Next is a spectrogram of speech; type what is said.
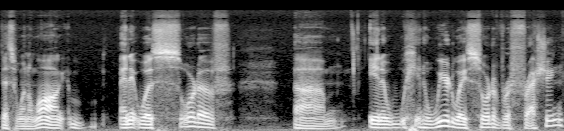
this went along, and it was sort of um, in a in a weird way, sort of refreshing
